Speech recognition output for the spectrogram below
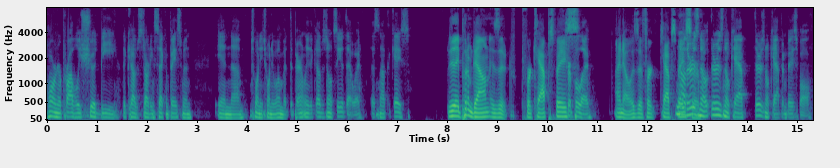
Hoerner probably should be the Cubs starting second baseman in um, 2021, but apparently the Cubs don't see it that way. That's not the case. Did they put him down? Is it for cap space? Triple A. I know. Is it for cap space? No, there is or- no there is no cap. There is no cap in baseball.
